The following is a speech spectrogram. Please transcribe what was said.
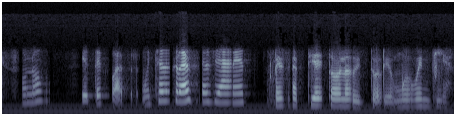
6174. Muchas gracias, Janet. Gracias a ti y a todo el auditorio. Muy buen día.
